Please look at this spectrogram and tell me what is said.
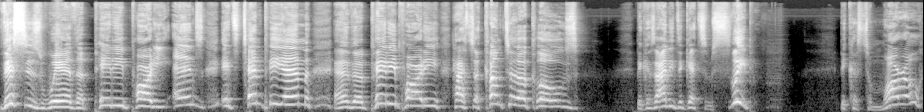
This is where the pity party ends. It's 10 p.m. and the pity party has to come to a close because I need to get some sleep. Because tomorrow,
